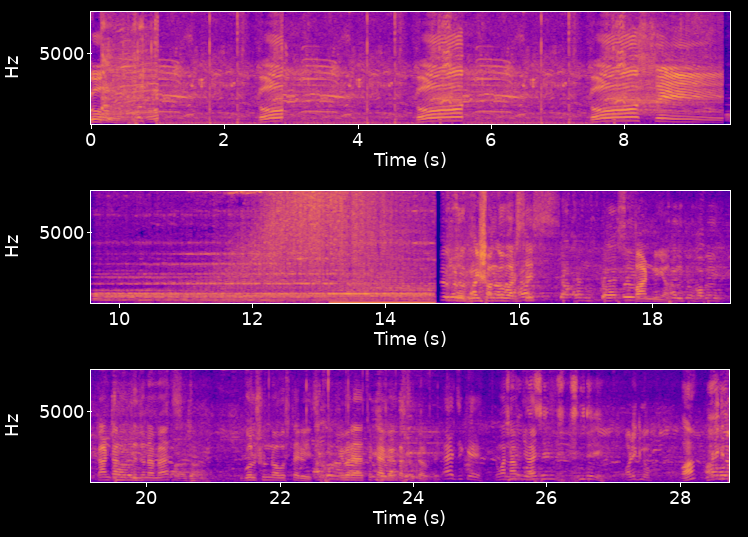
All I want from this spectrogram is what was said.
গো ও ও ও সে অগ্নিসংঘ ভার্সেস বার্নিয়া। কান্টান উত্তেজনা ম্যাচ। গোল শূন্য অবস্থায় রয়েছে। এবারে যাচ্ছে টাইব্রেকার শুট আউটে। জিকে তোমার নাম কি ভাই? অরিগনো। হ্যাঁ অরিগনো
